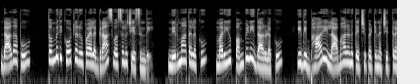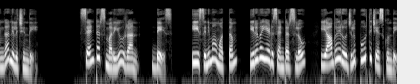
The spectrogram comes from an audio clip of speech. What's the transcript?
దాదాపు తొమ్మిది కోట్ల రూపాయల గ్రాస్ వసూలు చేసింది. నిర్మాతలకు మరియు పంపిణీదారులకు ఇది భారీ లాభాలను తెచ్చిపెట్టిన చిత్రంగా నిలిచింది. సెంటర్స్ మరియు రన్ డేస్. ఈ సినిమా మొత్తం ఇరవై ఏడు సెంటర్స్లో యాభై రోజులు పూర్తి చేసుకుంది.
